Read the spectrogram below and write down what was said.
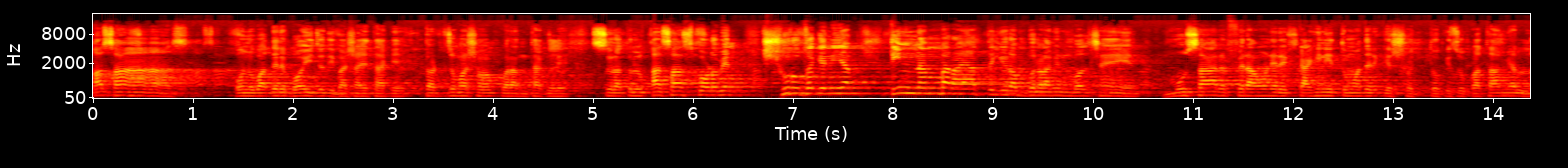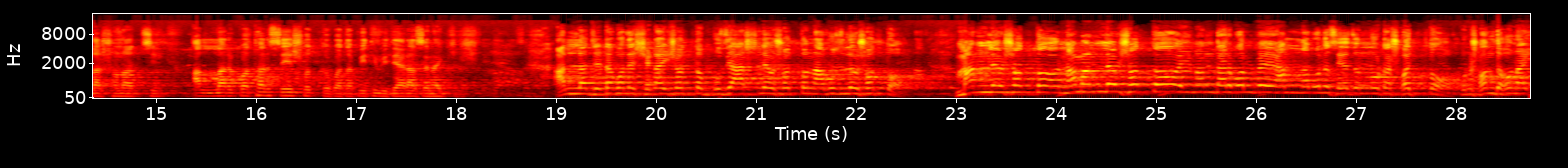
কাসাস। অনুবাদের বই যদি বাসায় থাকে, তর্জমা সহ কোরআন থাকলে সুরাতুল কাসাস পড়বেন। শুরু থেকে নিয়ে তিন নাম্বার আয়াত থেকে রব্বুল আলামিন বলছেন, মুসার ফেরাউনের কাহিনী তোমাদেরকে সত্য কিছু কথা আমি আল্লাহ শোনাচ্ছি। আল্লাহর কথার চেয়ে সত্য কথা পৃথিবীতে আর আছে নাকি? আল্লাহ যেটা বলে সেটাই সত্য, বুঝে আসলেও সত্য, না বুঝলেও সত্য। মানলেও সত্য, না মানলেও সত্য, ইমানদার বলবে, আল্লাহ বলেছে, এজন্য ওটা সত্য, কোনো সন্দেহ নাই।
